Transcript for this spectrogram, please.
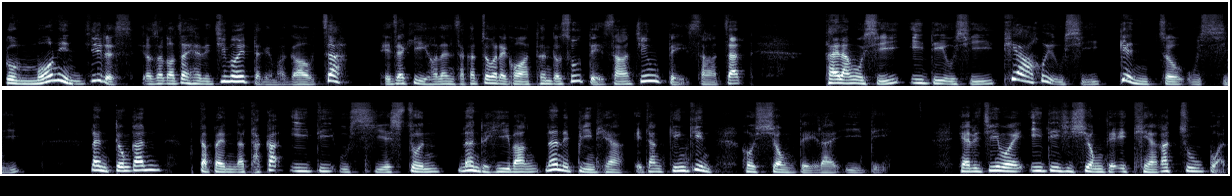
Good morning, Jesus。耶稣讲在下的姊妹，大家嘛搞早。现在起，和咱三个做来看《传道书》第三章第三节。太人有时，异地有时，拆毁有时，建造有时。咱中间特别来读到异地有时的时阵，咱就希望咱的病痛会当紧紧和上帝来医治。下的姊妹，医治是上帝一听个主权。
